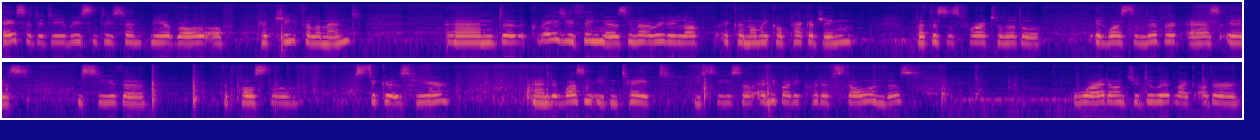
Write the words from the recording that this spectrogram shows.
Aceaddity recently sent me a roll of PETG filament and uh, the crazy thing is, you know, I really love economical packaging but this is far too little. It was delivered as is. You see the, the postal sticker is here and it wasn't even taped, you see, so anybody could have stolen this. Why don't you do it like other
